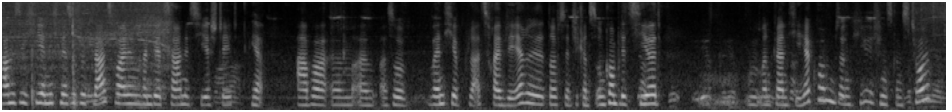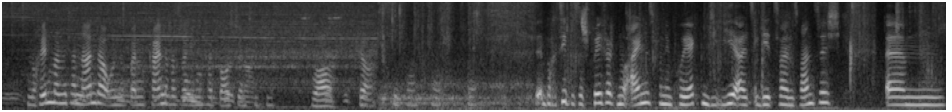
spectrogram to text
haben sie hier nicht mehr so viel Platz, vor allem wenn der Zahn jetzt hier steht. Ja. Aber ähm, also wenn hier Platz frei wäre, läuft es natürlich ganz unkompliziert. Man kann hierher kommen und sagen, hier, ich finde es ganz toll. Und noch reden wir miteinander und wenn keiner was dagegen hat, baust du entwickeln. Wow. Ja, super. Im Prinzip ist das Spreefeld nur eines von den Projekten, die ihr als Idee 22 ähm,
